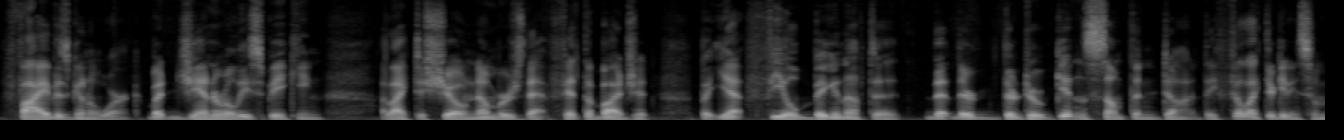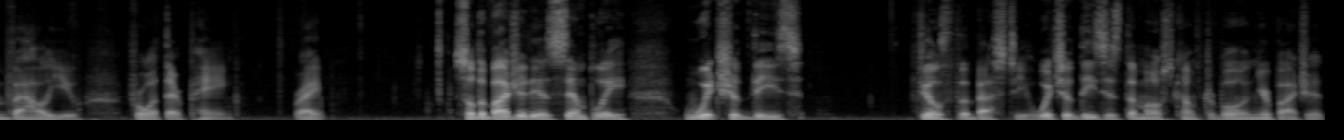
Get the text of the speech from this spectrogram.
five is going to work. But generally speaking, I like to show numbers that fit the budget, but yet feel big enough to that they're they're, they're getting something done. They feel like they're getting some value for what they're paying, right? So the budget is simply which of these feels the best to you, which of these is the most comfortable in your budget,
